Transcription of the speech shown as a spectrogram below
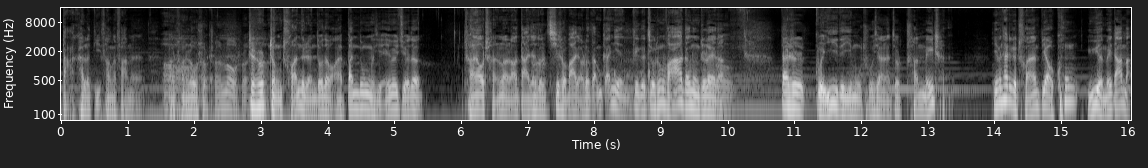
打开了底舱的阀门，让船漏水哦。船漏水。这时候整船的人都在往外搬东西，因为觉得船要沉了，然后大家就七手八脚说咱们赶紧这个救生筏等等之类的。嗯但是诡异的一幕出现了，就是船没沉，因为他这个船比较空，鱼也没打满，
